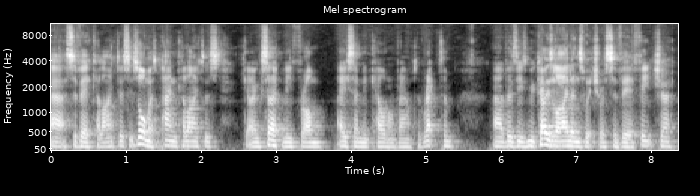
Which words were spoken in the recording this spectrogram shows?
uh, severe colitis. It's almost pancolitis, going certainly from ascending colon round to rectum. Uh, there's these mucosal islands, which are a severe feature,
